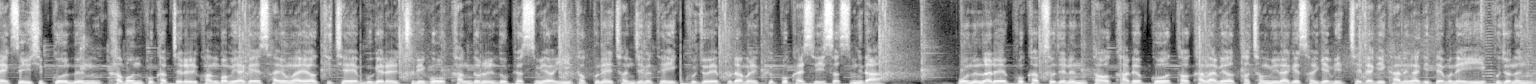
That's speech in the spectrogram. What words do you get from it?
X-29는 카본 복합재를 광범위하게 사용하여 기체의 무게를 줄이고 강도를 높였으며 이 덕분에 전진우테익 구조의 부담을 극복할 수 있었습니다. 오늘날의 복합 소재는 더 가볍고 더 강하며 더 정밀하게 설계 및 제작이 가능하기 때문에 이 구조는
